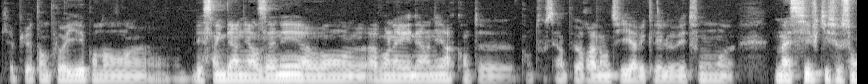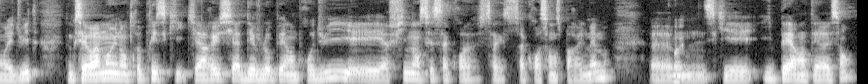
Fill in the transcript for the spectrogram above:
qui a pu être employée pendant les cinq dernières années avant, avant l'année dernière quand, quand tout s'est un peu ralenti avec les levées de fonds massives qui se sont réduites. Donc c'est vraiment une entreprise qui, a réussi à développer un produit et à financer sa, sa, croissance par elle-même, euh, ce qui est hyper intéressant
